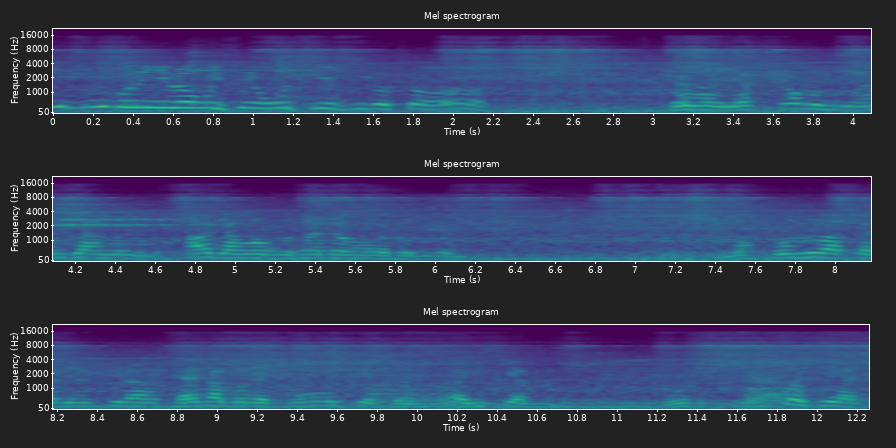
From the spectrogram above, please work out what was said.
이 물건이 이러고 있어요. 어떻게 비웠어? 제가 약 조금 연장은 사장하고 사장하고서 지금 뭐 돌로와까지는 필요하고 대가문에 돈 없겠죠. 뭐가 있어야 오직 묶어줘야지.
